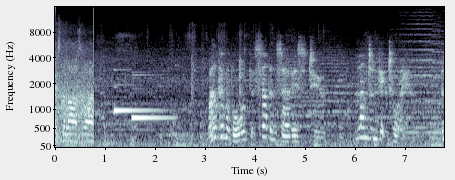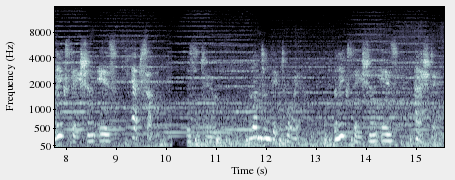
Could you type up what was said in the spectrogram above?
It's the last one. Welcome aboard the Southern service to London Victoria. The next station is Epsom. This to London Victoria. The next station is Ashtead.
